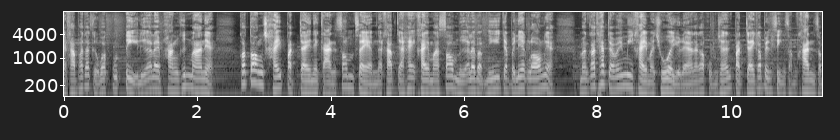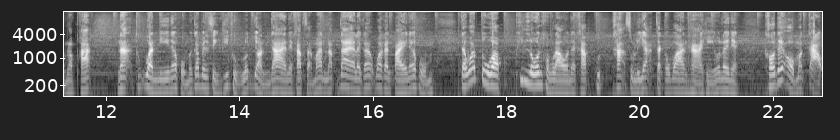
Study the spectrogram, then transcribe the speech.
นะครับ เพราะถ้าเกิดว่ากุฏิหรืออะไรพังขึ้นมาเนี่ย ก็ต้องใช้ปัจจัยในการซ่อมแซมนะครับ จะให้ใครมาซ่อมหรืออะไรแบบนี้จะไปเรียกร้องเนี่ย มันก็แทบจะไม่มีใครมาช่วยอยู่แล้วนะครับผม ฉะนั้นปัจจัยก็เป็นสิ่งสำคัญสำหรับพระณทุกวันนี้นะผมมันก็เป็นสิ่งที่ถูกลดหย่อนได้นะครับ สามารถรับได้อะไรก็ว่ากันไปนะครับผม แต่ว่าตัวพี่โลนของเรานะครับ พุทธสุริยะจักรวาลหาหิวอะไรเนี่ยเขาได้ออกมากล่าว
